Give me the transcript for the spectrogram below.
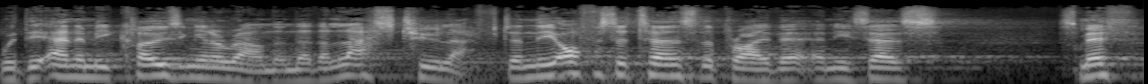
with the enemy closing in around them. They're the last two left. And the officer turns to the private and he says, Smith,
